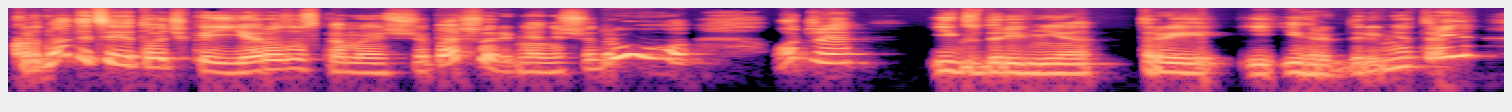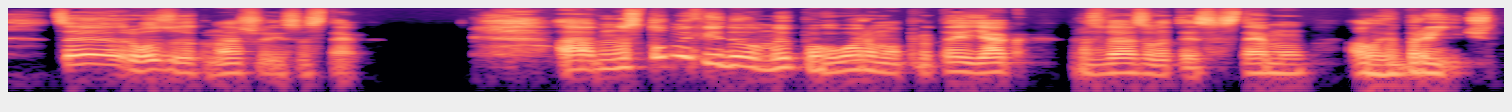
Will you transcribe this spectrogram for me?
Координати цієї точки є розв'язками що першого рівняння, що другого. Отже, х дорівнює 3 і y дорівнює 3 це розв'язок нашої системи. А в наступних відео ми поговоримо про те, як розв'язувати систему алгебраїчно.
